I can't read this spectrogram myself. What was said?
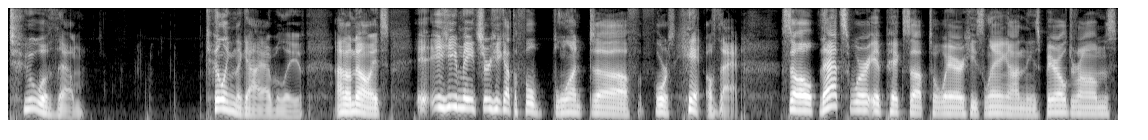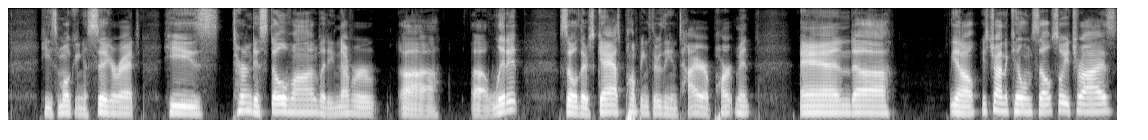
two of them, killing the guy. I believe. I don't know. It's he made sure he got the full blunt uh, force hit of that. So that's where it picks up to where he's laying on these barrel drums. He's smoking a cigarette. He's turned his stove on, but he never uh, uh, lit it. So there's gas pumping through the entire apartment. And, uh, you know, he's trying to kill himself. So he tries,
